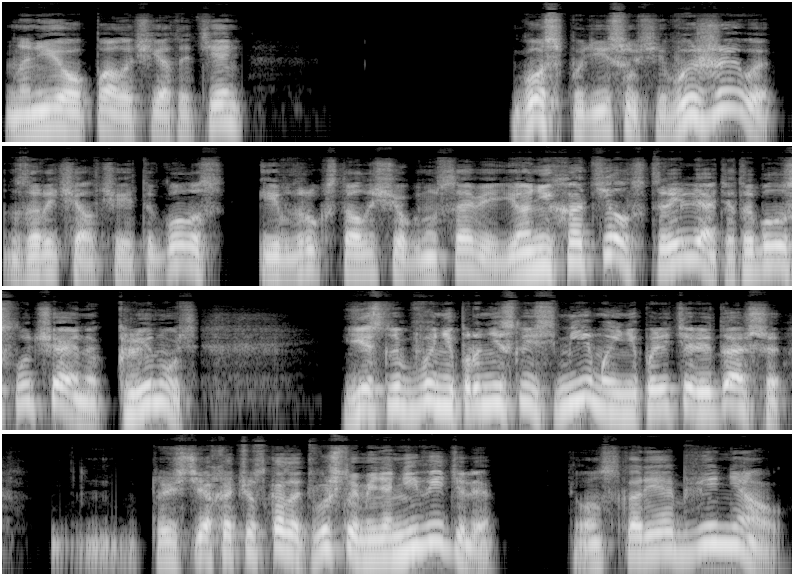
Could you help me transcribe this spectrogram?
На нее упала чья-то тень. «Господи Иисусе, вы живы?» — зарычал чей-то голос, и вдруг стал еще гнусавее. «Я не хотел стрелять, это было случайно, клянусь. Если бы вы не пронеслись мимо и не полетели дальше... То есть я хочу сказать, вы что, меня не видели?» Он скорее обвинял,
